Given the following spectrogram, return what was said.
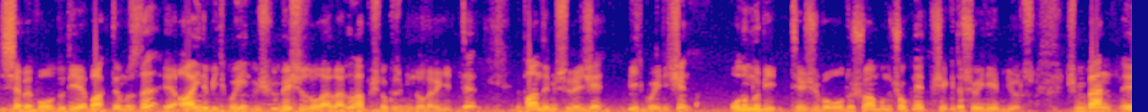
sebep oldu diye baktığımızda e, aynı Bitcoin 3500 dolarlardan 69 bin dolara gitti. Pandemi süreci Bitcoin için olumlu bir tecrübe oldu. Şu an bunu çok net bir şekilde söyleyebiliyoruz. Şimdi ben e,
